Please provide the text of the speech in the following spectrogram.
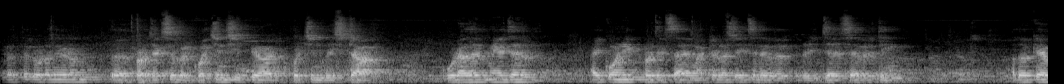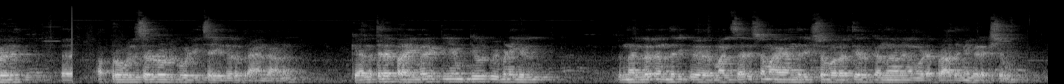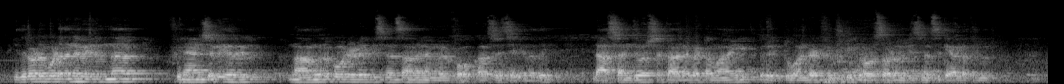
കേരളത്തിലുടനീളം പ്രൊജക്ട്സുകൾ കൊച്ചിൻ കൂടാതെ മേജർ ഐക്കോണിക് പ്രൊജക്ട്സായ മറ്റുള്ള സ്റ്റേറ്റ്സിലെ ബ്രിഡ്ജസ് എവറിത്തിങ് അതൊക്കെ അവർ അപ്രൂവൽസുകളോട് കൂടി ചെയ്യുന്ന ഒരു ബ്രാൻഡാണ് കേരളത്തിലെ പ്രൈമറി ടി എം ടി വിപണിയിൽ നല്ലൊരു അന്തരീക്ഷ മത്സരിഷ്ടമായ അന്തരീക്ഷം വളർത്തിയെടുക്കുന്നതാണ് ഞങ്ങളുടെ പ്രാഥമിക ലക്ഷ്യം. ഇതിനോടുകൂടെ തന്നെ വരുന്ന ഫിനാൻഷ്യൽ ഇയറിൽ നാനൂറ് കോടിയുടെ ബിസിനസ്സാണ് ഞങ്ങൾ ഫോക്കാസ്റ്റ് ചെയ്യുന്നത്. ലാസ്റ്റ് അഞ്ച് വർഷ കാലഘട്ടമായി ഒരു ടു ഹൺഡ്രഡ് ഫിഫ്റ്റി ക്രോസോളം ബിസിനസ് കേരളത്തിൽ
